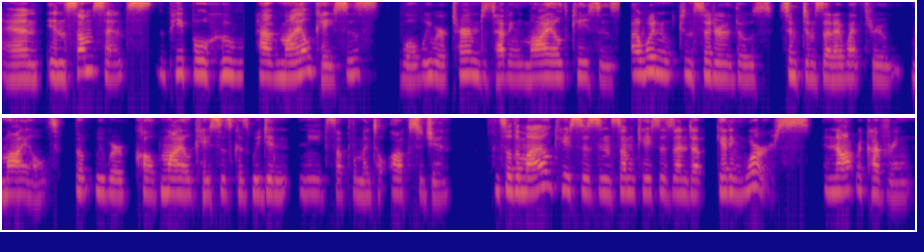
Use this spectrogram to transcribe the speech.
And in some sense, the people who have mild cases well, we were termed as having mild cases. I wouldn't consider those symptoms that I went through mild, but we were called mild cases because we didn't need supplemental oxygen. And so the mild cases, in some cases, end up getting worse and not recovering.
